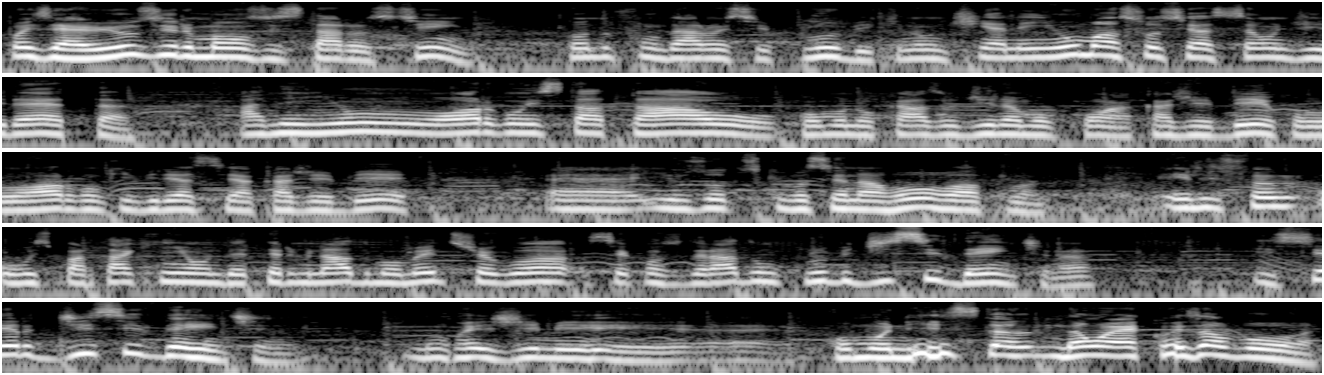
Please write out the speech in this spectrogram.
Pois é, e os irmãos Starostin, quando fundaram esse clube, que não tinha nenhuma associação direta a nenhum órgão estatal, como no caso o Dinamo com a KGB, com um órgão que viria a ser a KGB, eh, e os outros que você narrou, Hoffman, eles o Spartak em um determinado momento chegou a ser considerado um clube dissidente, né? E ser dissidente num regime eh, comunista não é coisa boa.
